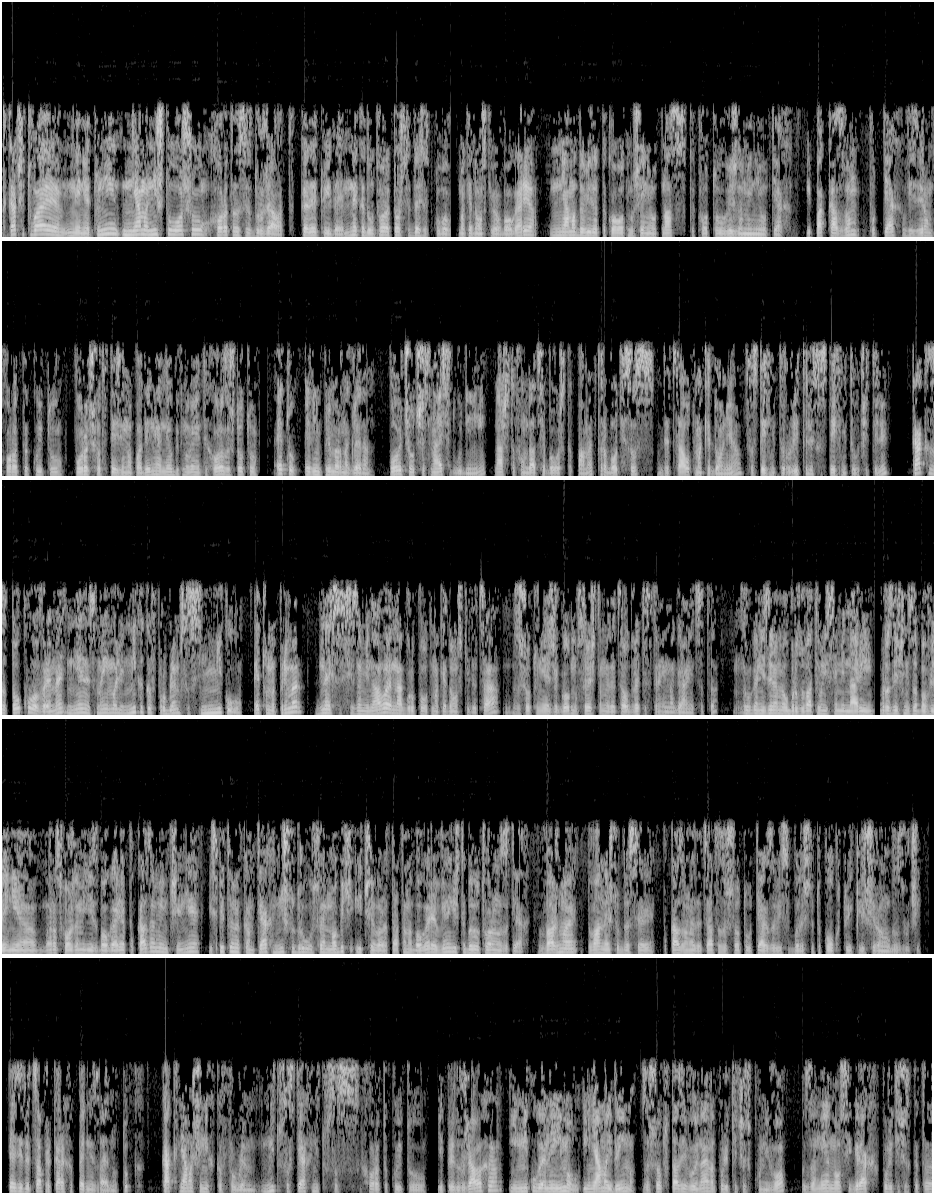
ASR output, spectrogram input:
Така че това е мнението ни. Няма нищо лошо хората да се сдружават, където и да е. Нека да отворят още 10 клуба македонски в България. Няма да видят такова отношение от нас, каквото виждаме ние от тях. И пак казвам, под тях визирам хората, които поръчват тези нападения, не обикновените хора, защото ето един пример нагледан повече от 16 години нашата фундация Българска памет работи с деца от Македония, с техните родители, с техните учители как за толкова време ние не сме имали никакъв проблем с никого. Ето, например, днес си заминава една група от македонски деца, защото ние ежегодно срещаме деца от двете страни на границата. Организираме образователни семинари, различни забавления, разхождаме ги из България, показваме им, че ние изпитваме към тях нищо друго, освен обич и че вратата на България винаги ще бъде отворена за тях. Важно е това нещо да се показва на децата, защото от тях зависи бъдещето, колкото и клиширано да звучи. Тези деца прекараха 5 дни заедно тук. Как нямаше никакъв проблем. Нито с тях, нито с хората, които ги придружаваха и никога не е имало и няма и да има. Защото тази война е на политическо ниво. За нея носи грях политическата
